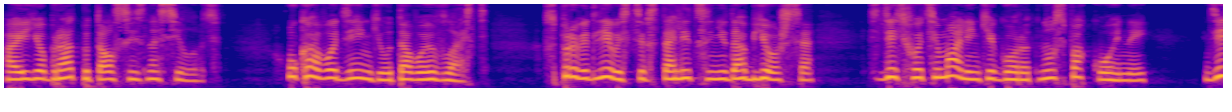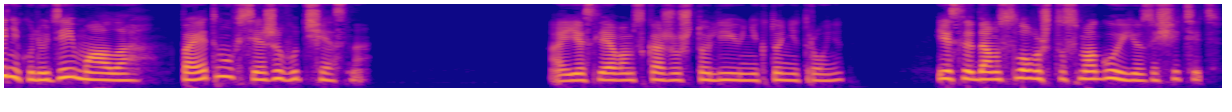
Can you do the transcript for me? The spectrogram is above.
а ее брат пытался изнасиловать. У кого деньги, у того и власть. Справедливости в столице не добьешься. Здесь хоть и маленький город, но спокойный. Денег у людей мало, поэтому все живут честно. А если я вам скажу, что Лию никто не тронет? если дам слово, что смогу ее защитить.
